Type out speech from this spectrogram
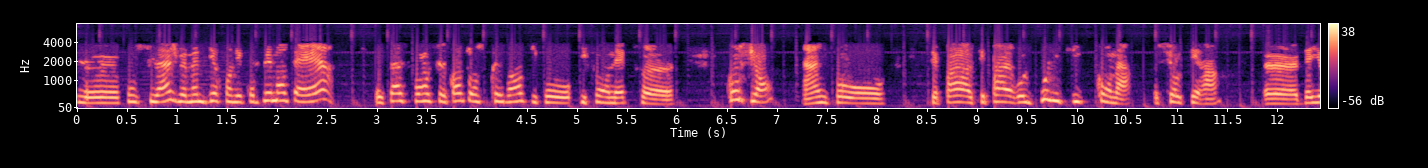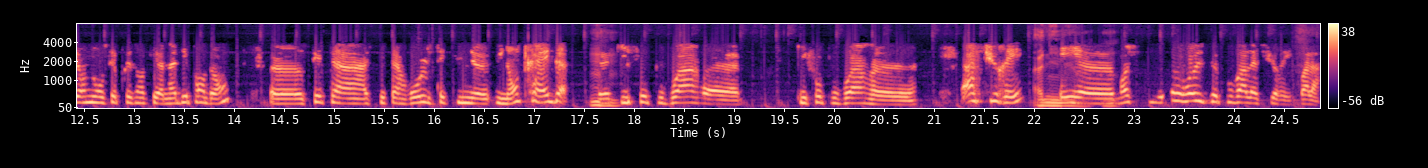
le consulat. Je vais même dire qu'on est complémentaires. Et ça, je pense que quand on se présente, il faut, il faut en être euh, conscient. Hein, il faut, c'est pas, c'est pas un rôle politique qu'on a sur le terrain. Euh, D'ailleurs, nous, on s'est présenté en indépendant. Euh, c'est un, c'est un rôle, c'est une, une entraide euh, Mhm. qu'il faut pouvoir, euh, qu'il faut pouvoir Animé. Et euh, moi, je suis heureuse de pouvoir l'assurer. Voilà.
